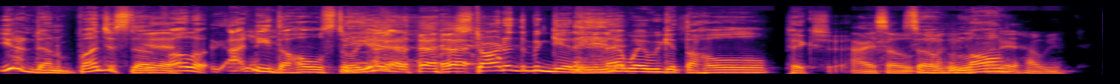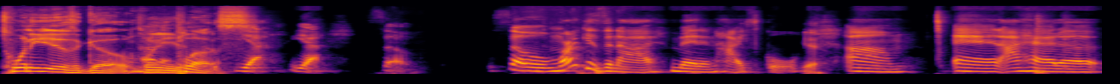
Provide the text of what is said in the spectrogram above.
You done done a bunch of stuff. Yeah. Hold on, I Yeah. need the whole story. Yeah, start at the beginning, and that way we get the whole picture. All right, so So long- start how we Twenty years ago, 20 years plus. Yeah, yeah. So, so Marcus and I met in high school. Yeah. Um, and I had a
